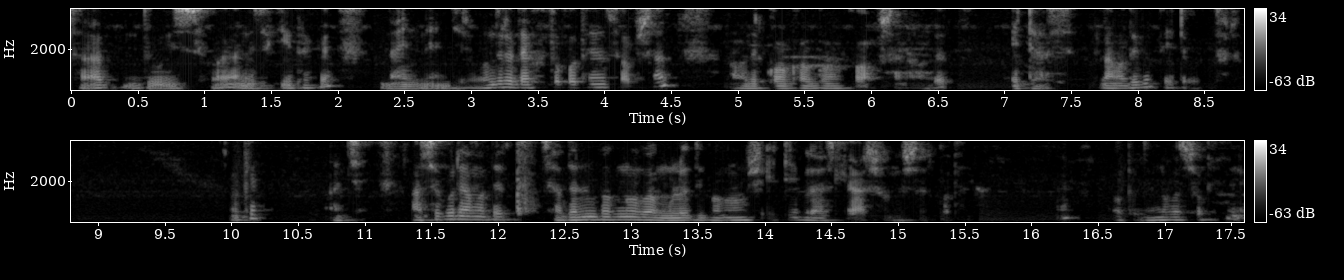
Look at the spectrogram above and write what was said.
সাত দুই ছয়, আর নিচে কী থাকে? Nine nine, zero. বন্ধুরা, দেখো তো কোথায় আছে অপশান আমাদের ক, খ, গ খ অপশান আমাদের এটা আছে। তাহলে আমাদের কিন্তু এটা উত্তর। ওকে আচ্ছা। আশা করি আমাদের সাধারণ ভগ্ন বা মূলতী ভগ্নাংশ এটি আসলে আর সমস্যার কথা না। হ্যাঁ? ওকে ধন্যবাদ সকলকে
